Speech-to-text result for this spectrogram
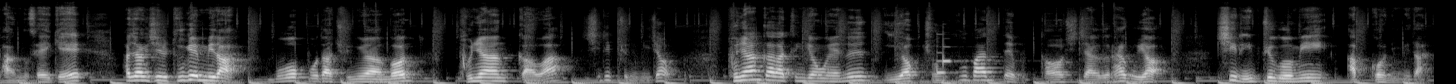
방 3개, 화장실 2개입니다. 무엇보다 중요한 건 분양가와 실입주금이죠. 분양가 같은 경우에는 2억 중후반대부터 시작을 하고요. 실입주금이 압권입니다.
